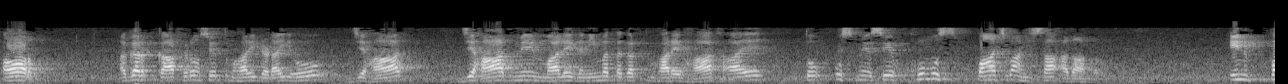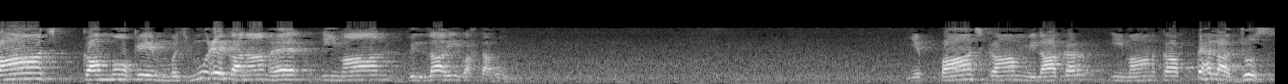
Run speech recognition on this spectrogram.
اور اگر کافروں سے تمہاری لڑائی ہو، جہاد جہاد میں مال غنیمت اگر تمہارے ہاتھ آئے تو اس میں سے خمس پانچواں حصہ ادا کرو۔ ان پانچ کاموں کے مجموعے کا نام ہے ایمان باللہ وحدہ۔ یہ پانچ کام ملا کر ایمان کا پہلا جز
